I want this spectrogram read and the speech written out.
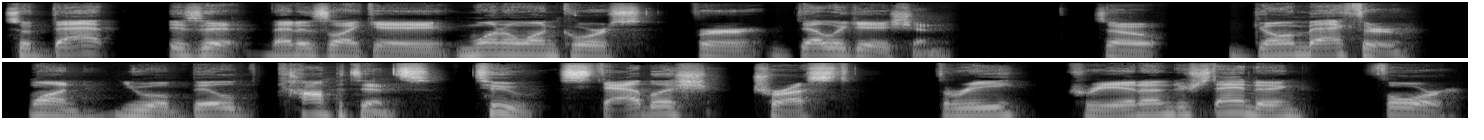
so that is it. That is like a 101 course for delegation. So, going back through one, you will build competence. Two, establish trust. Three, create understanding. Four,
